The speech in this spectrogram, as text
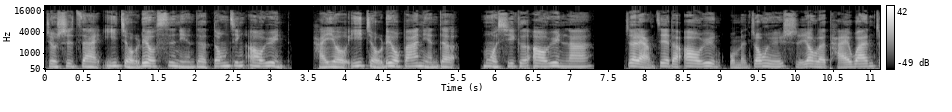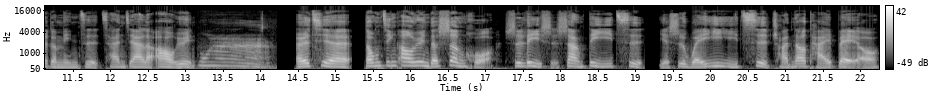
就是在一九六四年的东京奥运，还有一九六八年的墨西哥奥运啦。这两届的奥运，我们终于使用了台湾这个名字参加了奥运。哇！而且东京奥运的圣火是历史上第一次。也是唯一一次传到台北哦，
